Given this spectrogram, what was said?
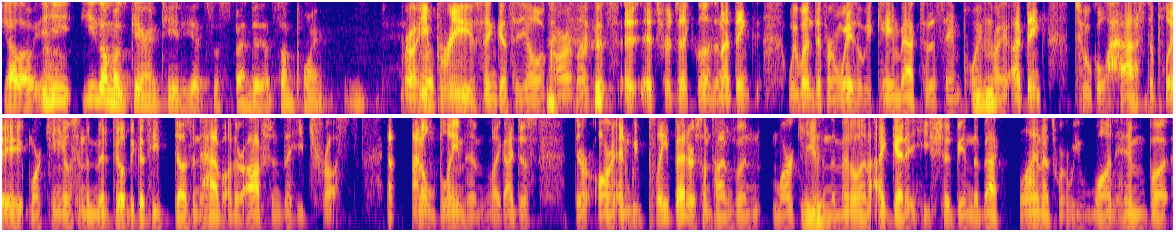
Yellow. Oh. He he's almost guaranteed to get suspended at some point. Bro, he breathes and gets a yellow card. Like it's it, it's ridiculous. And I think we went different ways, but we came back to the same point, mm-hmm. right? I think Tuchel has to play Marquinhos in the midfield because he doesn't have other options that he trusts. I don't blame him. Like I just there aren't, and we play better sometimes when Marquis mm-hmm. is in the middle. And I get it; he should be in the back line. That's where we want him. But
